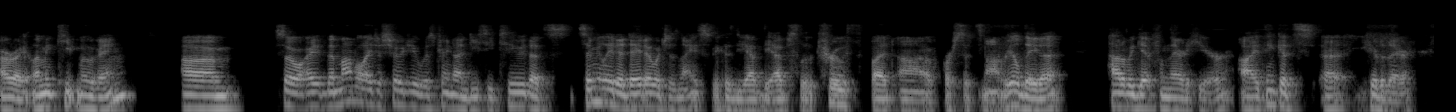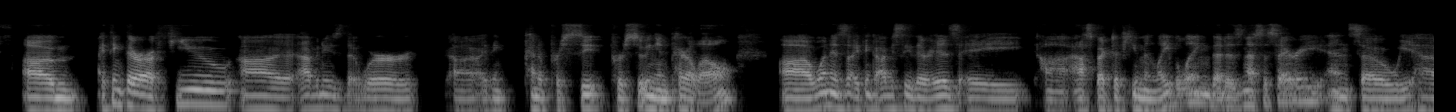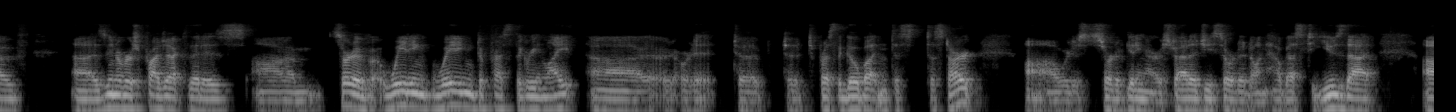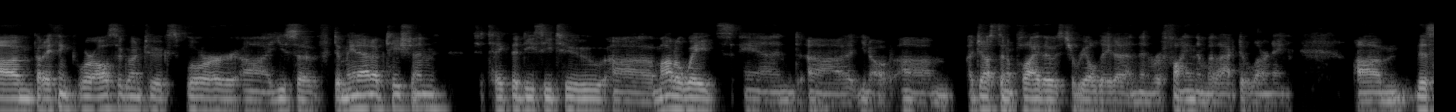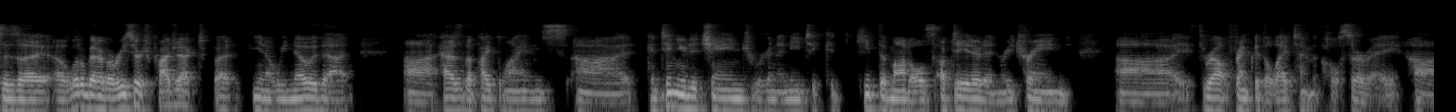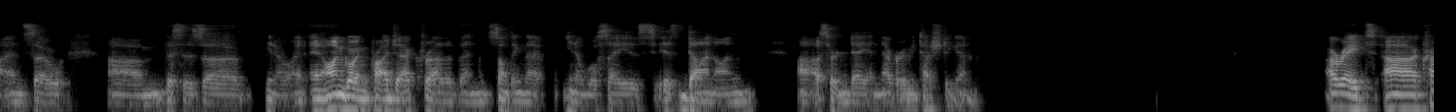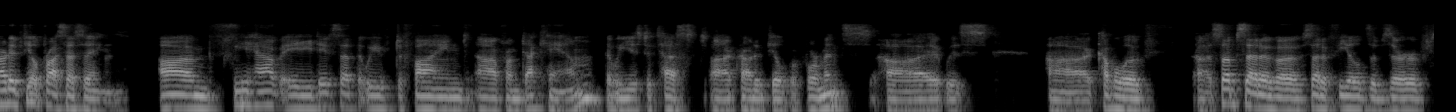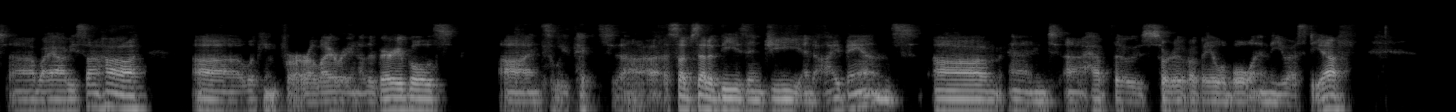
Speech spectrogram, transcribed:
All right, let me keep moving. Um, so I, the model I just showed you was trained on DC2. That's simulated data, which is nice because you have the absolute truth, but uh, of course it's not real data. How do we get from there to here? I think it's uh, here to there. Um, I think there are a few uh, avenues that we're, uh, I think, kind of pursue, pursuing in parallel. Uh, one is, I think, obviously there is a uh, aspect of human labeling that is necessary, and so we have uh, Zooniverse project that is um, sort of waiting, waiting to press the green light uh, or, or to, to, to press the go button to to start. Uh, we're just sort of getting our strategy sorted on how best to use that. Um, but I think we're also going to explore uh, use of domain adaptation to take the DC2 uh, model weights and uh, you know um, adjust and apply those to real data and then refine them with active learning. Um, this is a, a, little bit of a research project, but you know we know that uh, as the pipelines uh, continue to change, we're going to need to keep the models updated and retrained uh, throughout, frankly, the lifetime of the whole survey. and so um, this is a you know an, an, ongoing project rather than something that you know we'll say is is done on uh, a certain day and never to be touched again. All right, uh, crowded field processing. Um, we have a data set that we've defined uh, from DECAM that we use to test uh, crowded field performance. Uh, it was uh, a couple of subset of a set of fields observed by Avi Saha uh, looking for RR Lyrae and other variables. Uh, and so we picked uh, a subset of these in G and I bands um, and uh, have those sort of available in the USDF.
